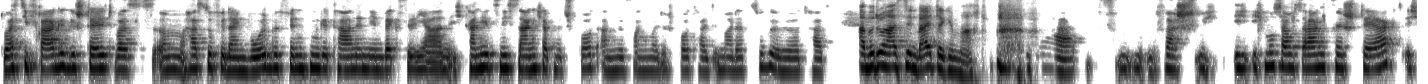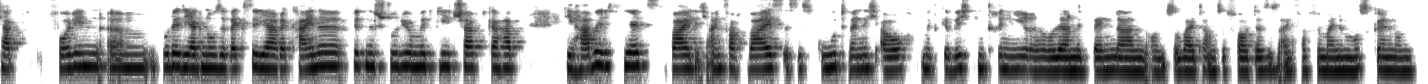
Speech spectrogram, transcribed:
Du hast die Frage gestellt, was ähm, hast du für dein Wohlbefinden getan in den Wechseljahren? Ich kann jetzt nicht sagen, ich habe mit Sport angefangen, weil der Sport halt immer dazugehört hat. Aber du hast den weitergemacht. Ja, war, ich, ich muss auch sagen, verstärkt. Ich habe vor, den, ähm, vor der Diagnose Wechseljahre keine Fitnessstudio-Mitgliedschaft gehabt. Die habe ich jetzt, weil ich einfach weiß, es ist gut, wenn ich auch mit Gewichten trainiere oder mit Bändern und so weiter und so fort. Das ist einfach für meine Muskeln und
